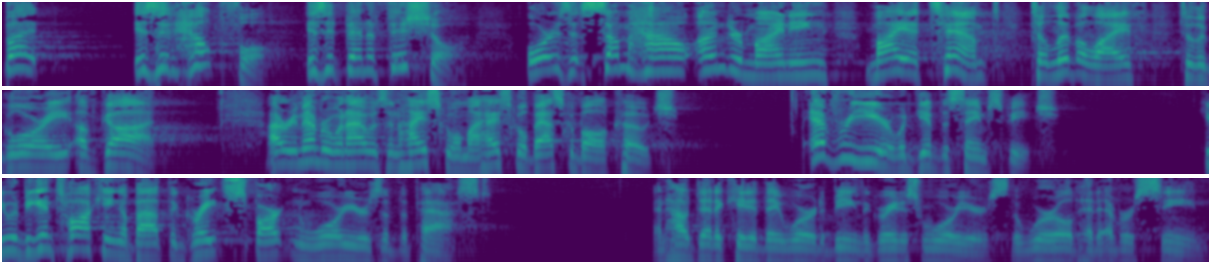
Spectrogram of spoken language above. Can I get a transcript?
But is it helpful? Is it beneficial? Or is it somehow undermining my attempt to live a life to the glory of God? I remember when I was in high school, my high school basketball coach every year would give the same speech. he would begin talking about the great Spartan warriors of the past and how dedicated they were to being the greatest warriors the world had ever seen.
